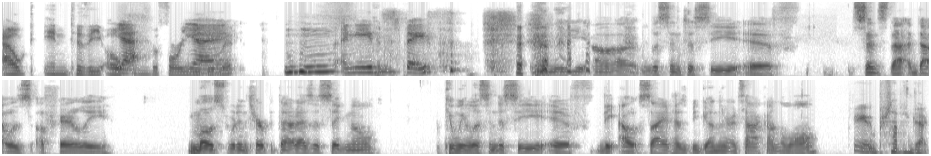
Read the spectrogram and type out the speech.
out into the open Yeah. before you yeah. do it. hmm I need Can- space. Can we uh, listen to see if, since that that was a fairly, most would interpret that as a signal. Can we listen to see if the outside has begun their attack on the wall? Perception check.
